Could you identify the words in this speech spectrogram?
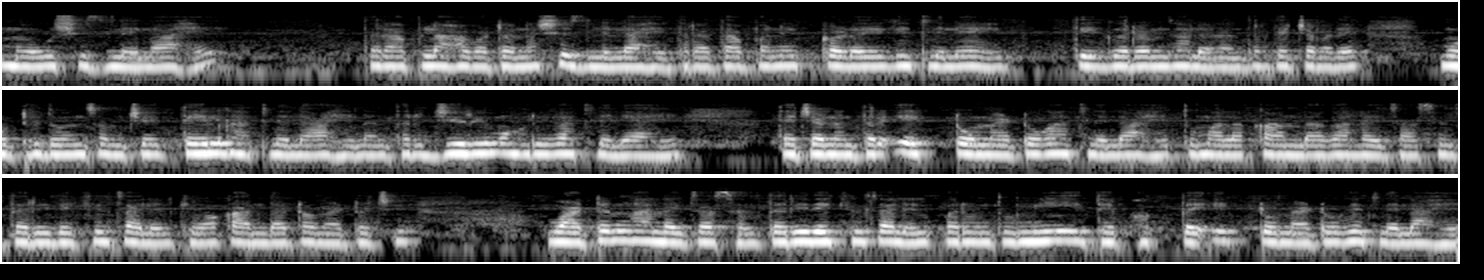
मऊ शिजलेला आहे. तर आपला हा वाटाणा शिजलेला आहे. तर आता आपण एक कढई घेतलेली आहे. ते गरम झाल्यानंतर त्याच्यामध्ये मोठे दोन चमचे तेल घातलेलं आहे. नंतर जिरी मोहरी घातलेली आहे. त्याच्यानंतर एक टोमॅटो घातलेला आहे. तुम्हाला कांदा घालायचा असेल तरी देखील चालेल किंवा कांदा टोमॅटोची वाटण घालायचं असेल तरी देखील चालेल. परंतु मी इथे फक्त एक टोमॅटो घेतलेला आहे.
